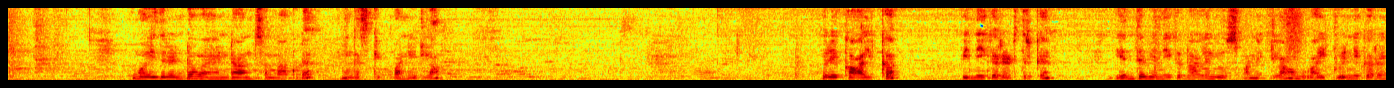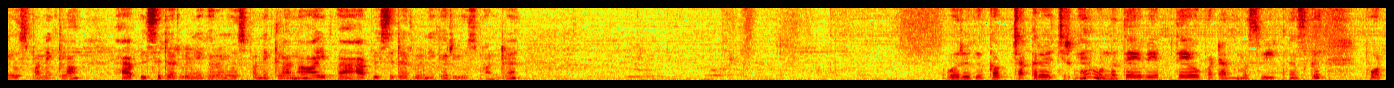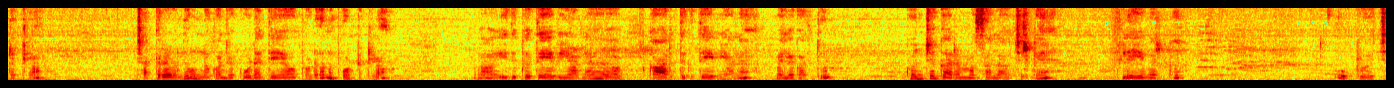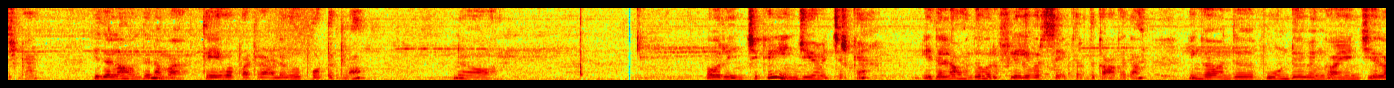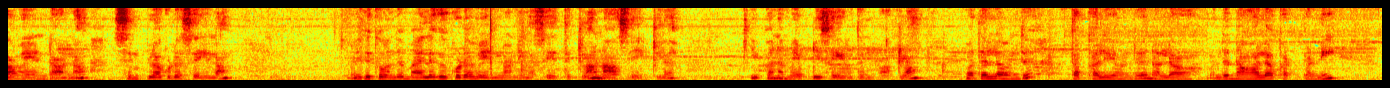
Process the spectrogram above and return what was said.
உங்கள் இது ரெண்டும் வேண்டான்னு சொன்னால் கூட நீங்கள் ஸ்கிப் பண்ணிடலாம். ஒரு கால் கப் வினிகர் எடுத்திருக்கேன். எந்த வினிகர்னாலும் யூஸ் பண்ணிக்கலாம். ஒயிட் வினிகரும் யூஸ் பண்ணிக்கலாம். ஆப்பிள் சிடர் வினிகரும் யூஸ் பண்ணிக்கலாம். நான் இப்போ ஆப்பிள் சிடர் வினிகர் யூஸ் பண்ணுறேன் ஒரு கப் சர்க்கரை வச்சுருக்கேன். இன்னும் தேவை தேவைப்பட்டால் நம்ம ஸ்வீட்னஸ்க்கு போட்டுக்கலாம். சர்க்கரை வந்து இன்னும் கொஞ்சம் கூட தேவைப்படும் போட்டுக்கலாம். இதுக்கு தேவையான காரத்துக்கு தேவையான மிளகாத்தூள். கொஞ்சம் கரம் மசாலா வச்சுருக்கேன். ஃப்ளேவருக்கு உப்பு வச்சுருக்கேன். இதெல்லாம் வந்து நம்ம தேவைப்படுற அளவு போட்டுக்கலாம். ஒரு இன்ச்சுக்கு இஞ்சியும் வச்சுருக்கேன். இதெல்லாம் வந்து ஒரு ஃப்ளேவர் சேர்க்கறதுக்காக தான். இங்கே வந்து பூண்டு வெங்காயம் இஞ்சி எல்லாம் வேண்டான்னா சிம்பிளாக கூட செய்யலாம். இதுக்கு வந்து மிளகு கூட வேணும்னா நீங்கள் சேர்த்துக்கலாம். நான் சேர்க்கல. இப்போ நம்ம எப்படி செய்கிறதுன்னு பார்க்கலாம். முதல்ல வந்து தக்காளியை வந்து நல்லா வந்து நாலாக கட் பண்ணி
